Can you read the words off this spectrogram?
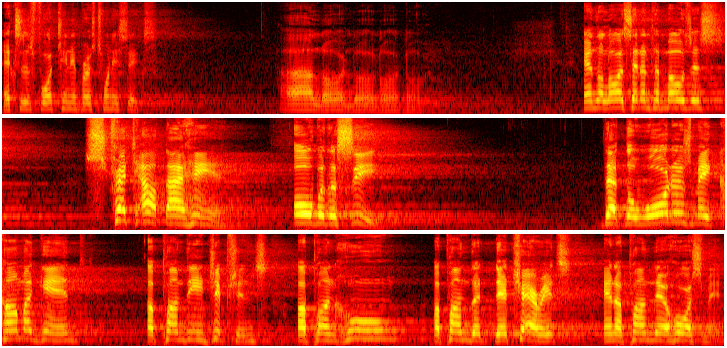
Exodus 14 and verse 26. Ah, Lord, Lord, Lord, Lord. And the Lord said unto Moses, Stretch out thy hand over the sea, that the waters may come again upon the Egyptians, upon whom, upon the, their chariots, and upon their horsemen.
